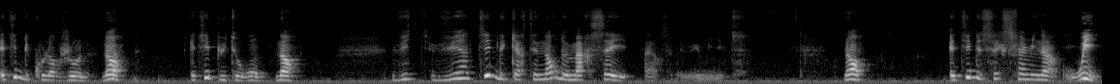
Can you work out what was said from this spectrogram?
Est-il de couleur jaune? Non. Est-il plutôt rond? Non. Vient-il des quartiers nord de Marseille? Alors ça fait 8 minutes. Non. Est-il de sexe féminin? Oui.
